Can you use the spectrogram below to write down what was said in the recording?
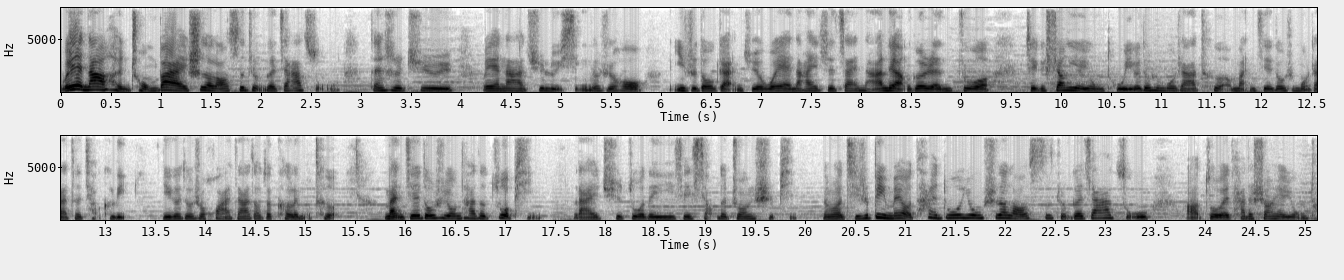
维也纳很崇拜施特劳斯整个家族，但是去维也纳去旅行的时候，一直都感觉维也纳一直在拿两个人做这个商业用途，一个就是莫扎特，满街都是莫扎特巧克力；一个就是画家叫做克雷姆特，满街都是用他的作品来去做的一些小的装饰品。那么其实并没有太多用施特劳斯整个家族啊作为他的商业用途。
